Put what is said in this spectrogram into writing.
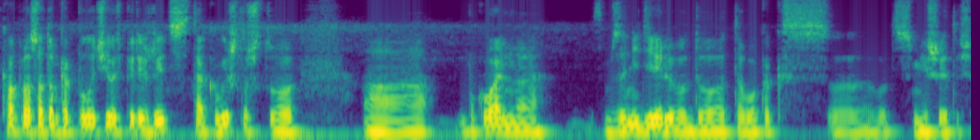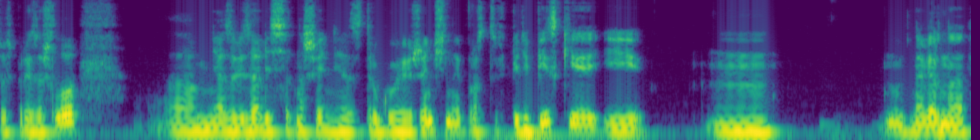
к вопросу о том, как получилось пережить, так вышло, что а, буквально за неделю до того, как с, э, вот с Мишей это все произошло, э, у меня завязались отношения с другой женщиной просто в переписке, и, ну, наверное,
